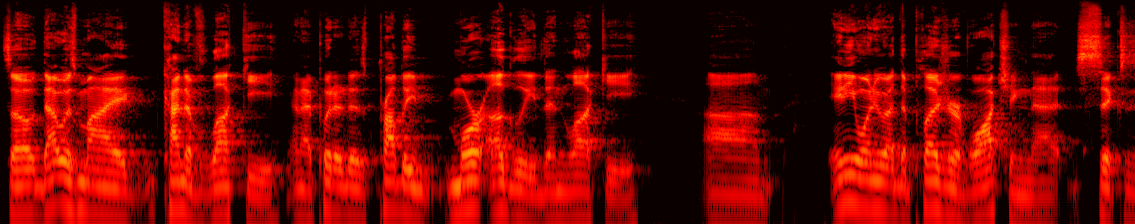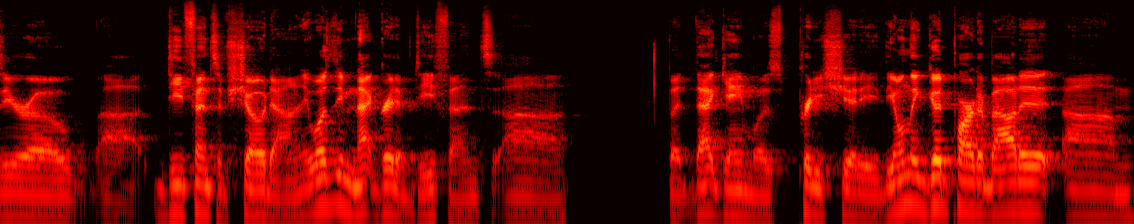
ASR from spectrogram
So that was my kind of lucky, and I put it as probably more ugly than lucky. Um, anyone who had the pleasure of watching that 6-0 uh, defensive showdown, it wasn't even that great of defense, uh, but that game was pretty shitty. The only good part about it, um,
